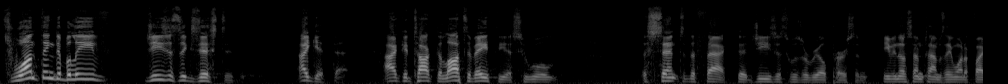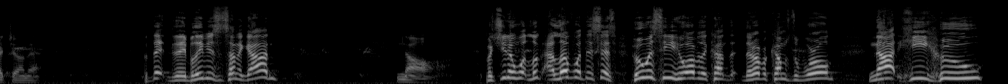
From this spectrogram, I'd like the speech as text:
It's one thing to believe Jesus existed. I get that. I could talk to lots of atheists who will assent to the fact that Jesus was a real person, even though sometimes they want to fight you on that. But they, do they believe he's the Son of God? No. But you know what? Look, I love what this says. Who is he who over the, that overcomes the world? Not he who,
